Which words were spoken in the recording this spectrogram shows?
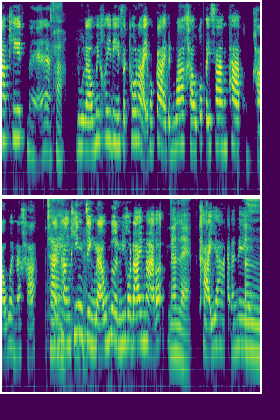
าพที่แหมค่ะ ดูแล้วไม่ค่อยดีสักเท่าไหร่เพราะกลายเป็นว่าเขาก็ไปสร้างภาพของเขาอะนะคะใช่ทั้งทั้งๆที่จริงๆแล้วเงินที่เขาได้มาก็นั่นแหละ ขายยานั่นเองเออ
